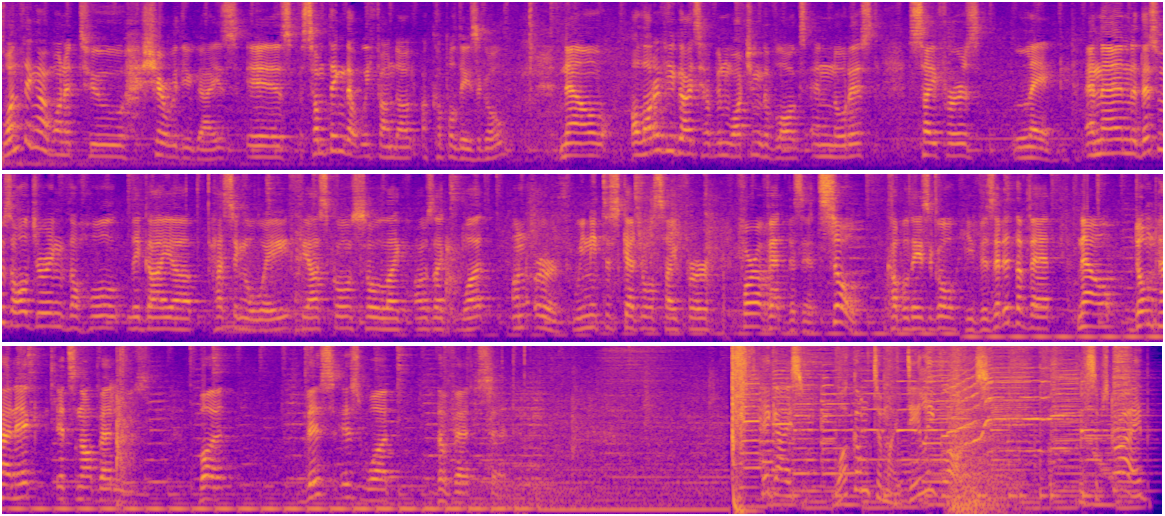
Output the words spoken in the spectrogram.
One thing I wanted to share with you guys is something that we found out a couple days ago. Now, a lot of you guys have been watching the vlogs and noticed Cypher's leg. And then this was all during the whole Ligaya passing away fiasco. So like, I was like, what on earth? We need to schedule Cypher for a vet visit. So a couple days ago, he visited the vet. Now, don't panic, it's not bad news. But this is what the vet said. Hey guys, welcome to my daily vlogs. Please subscribe.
